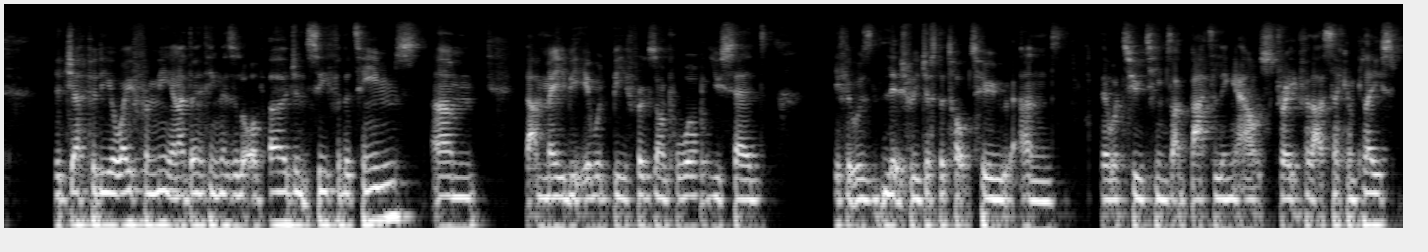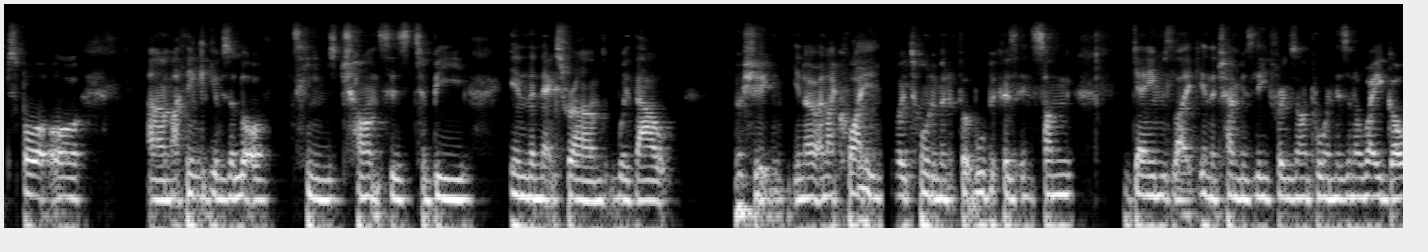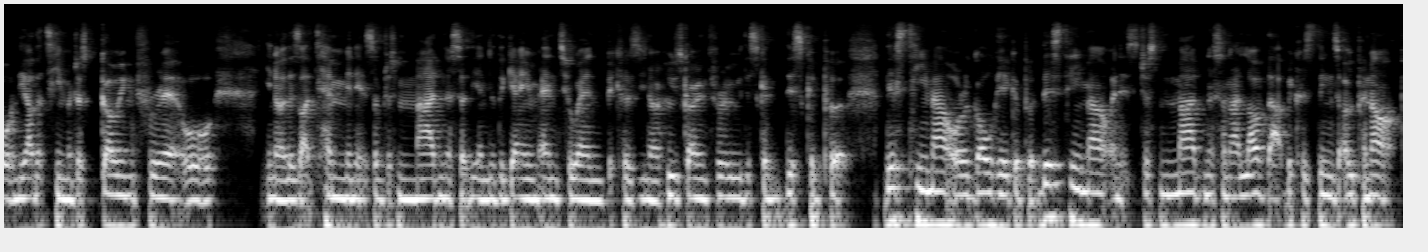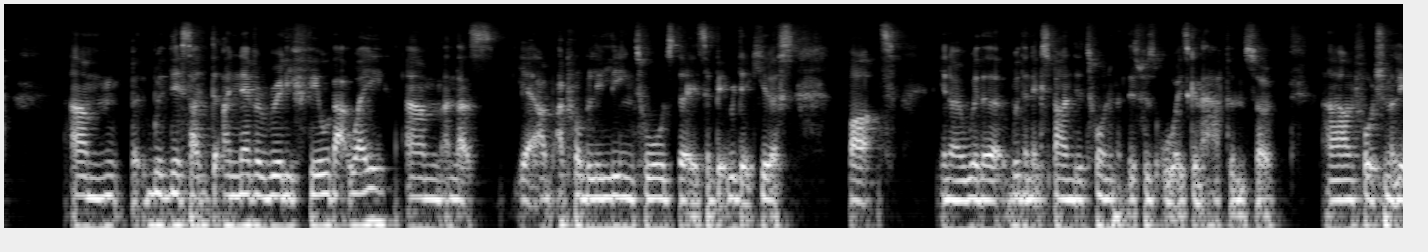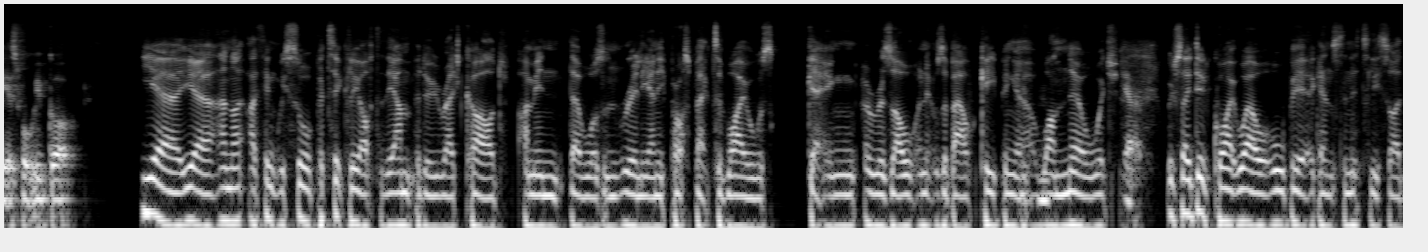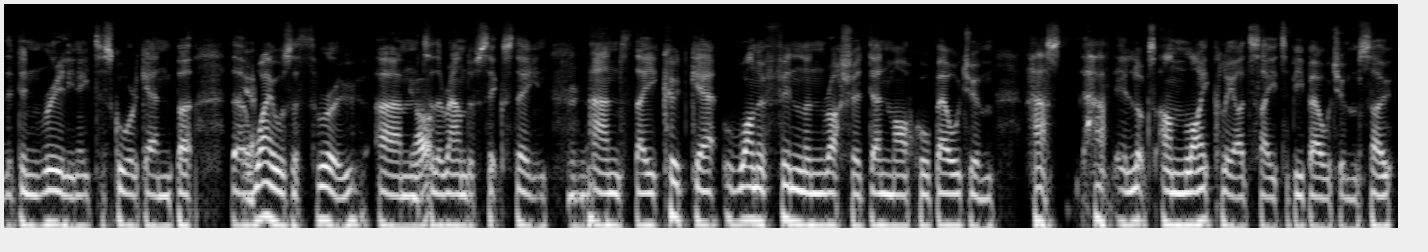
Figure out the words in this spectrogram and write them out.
the jeopardy away from me, and I don't think there's a lot of urgency for the teams. Um, that maybe it would be, for example, what you said, if it was literally just the top two and there were two teams like battling out straight for that second place spot, or um, I think it gives a lot of teams chances to be in the next round without pushing, you know. And I quite mm. enjoy tournament football because in some games like in the Champions League, for example, when there's an away goal and the other team are just going for it, or you know, there's like 10 minutes of just madness at the end of the game, end to end, because you know who's going through. This could this could put this team out, or a goal here could put this team out, and it's just madness. And I love that because things open up. Um, but with this, I, I never really feel that way, um, and that's yeah, I, I probably lean towards that. It's a bit ridiculous, but you know, with a with an expanded tournament, this was always going to happen. So, uh, unfortunately, it's what we've got. Yeah, yeah, and I, I, think we saw particularly after the Ampadu red card. I mean, there wasn't really any prospect of Wales getting a result, and it was about keeping it mm-hmm. at one 0 which yeah. which they did quite well, albeit against an Italy side that didn't really need to score again. But the yeah. Wales are through um, yeah. to the round of 16, mm-hmm. and they could get one of Finland, Russia, Denmark, or Belgium. Has have it looks unlikely, I'd say, to be Belgium. So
